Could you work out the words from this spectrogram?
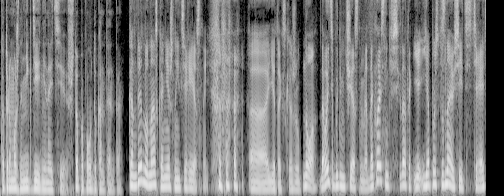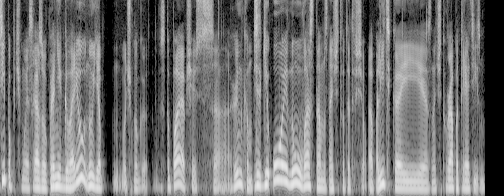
которую можно нигде не найти. Что по поводу контента? Контент у нас, конечно, интересный, а, я так скажу. Но давайте будем честными. Одноклассники всегда так... Я просто знаю все эти стереотипы, почему я сразу про них говорю, ну, я очень много выступаю, общаюсь с а, рынком. Все такие, ой, ну, у вас там, значит, вот это все. А политика и, значит, ура, патриотизм.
